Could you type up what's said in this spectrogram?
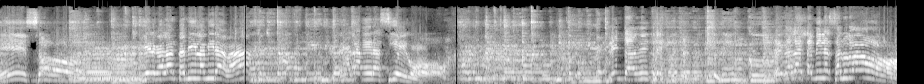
Eso. Y el galán también la miraba. El galán era ciego. Lentamente. El galán también la saludó.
